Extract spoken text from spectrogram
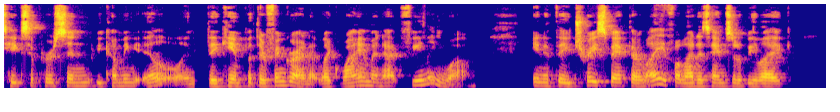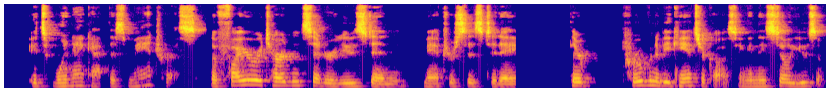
takes a person becoming ill and they can't put their finger on it. Like, why am I not feeling well? And if they trace back their life, a lot of times it'll be like, it's when I got this mattress. The fire retardants that are used in mattresses today, they're proven to be cancer causing and they still use them.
